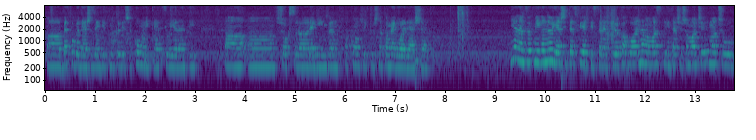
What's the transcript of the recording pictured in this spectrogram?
a befogadás, az együttműködés, a kommunikáció jelenti a, a, sokszor a regényben a konfliktusnak a megoldását. Jellemzők még a nőiesített férfi szereplők, ahol nem a maszkulinitás és a macsó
